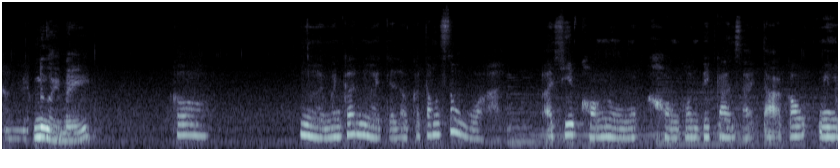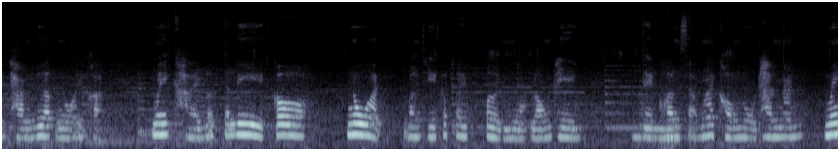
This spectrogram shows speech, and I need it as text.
ค่ะเหนื่อยไหม ก็ เหนื่อยมันก็เหนื่อยแต่เราก็ต้องสู้อะค่ะ อาชีพของหนูของคนพิการสายตาก็มีทางเลือกน้อยค่ะ ไม่ขายลอตเตอรี่ก็นวดบางทีก็ไปเปิดหมวกร้องเพลง แต่ความสามารถของหนูทางนั้น ไม่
